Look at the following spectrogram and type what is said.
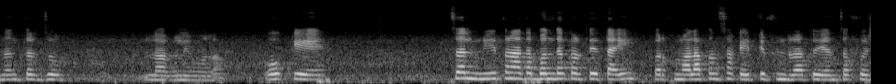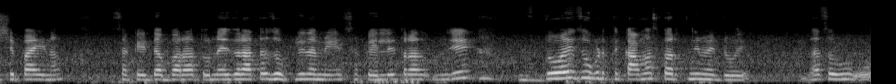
नंतर झोप लागली मला. ओके. चल मी पण आता बंद करते ताई. परत मला पण सकाळी टिफिन राहतो यांचा फर्स्ट शिप आहे ना. सकाळी डब्बा राहतो. नाही जर आता झोपली ना मी सकाळी तर त्रास म्हणजे डोळेच उघडते कामच करत नाही माझे डोळे. असं उ-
